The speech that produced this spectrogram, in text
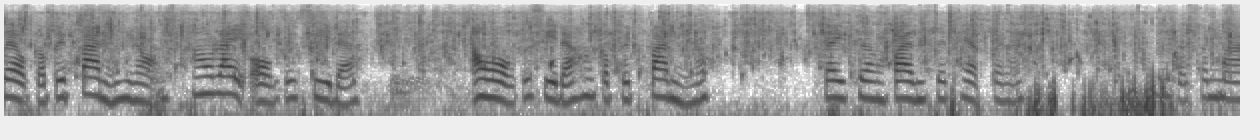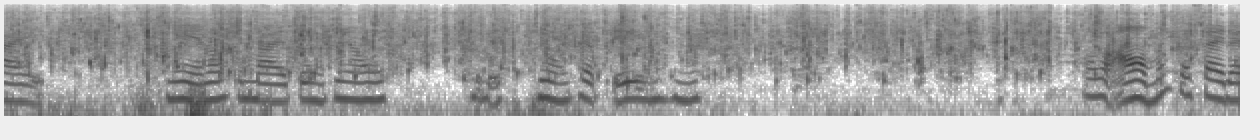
แล้วก็ไปปั้นพี่น้องเอาไล่ออกจังสีดะเอาออกจังสีดะเขาก็ไปปั้นเนาะใส่เครื่องปั้นใส่แผบกันนะมันก็สบายแม่เนาะสบายตรงที่เราบ่ได้ห่วงแผบเองนะเพราะว่าอ๋อมันก็ใส่ได้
